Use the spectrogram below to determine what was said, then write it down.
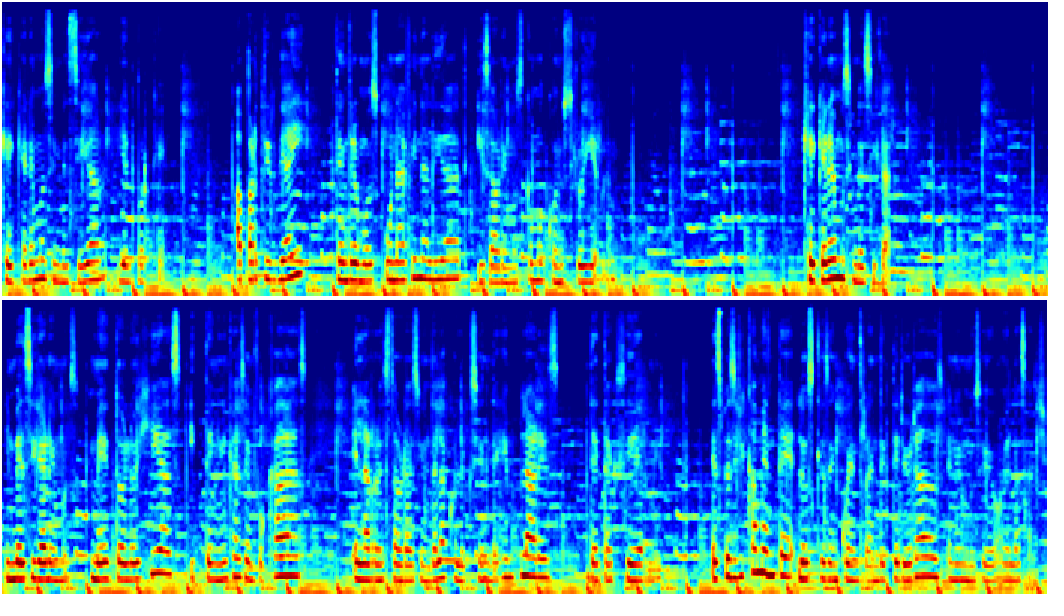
qué queremos investigar y el por qué. A partir de ahí, tendremos una finalidad y sabremos cómo construirlo. ¿Qué queremos investigar? Investigaremos metodologías y técnicas enfocadas en la restauración de la colección de ejemplares de taxidermia, específicamente los que se encuentran deteriorados en el Museo de la Salle.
